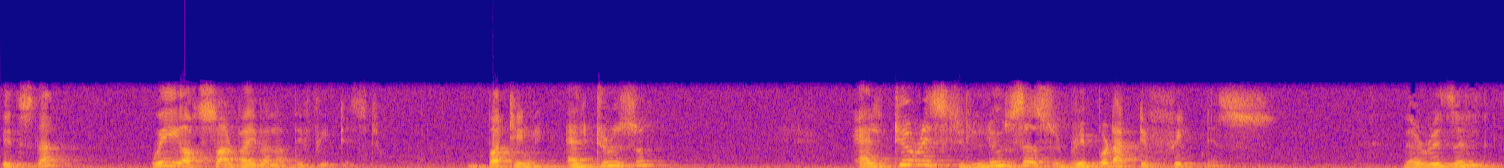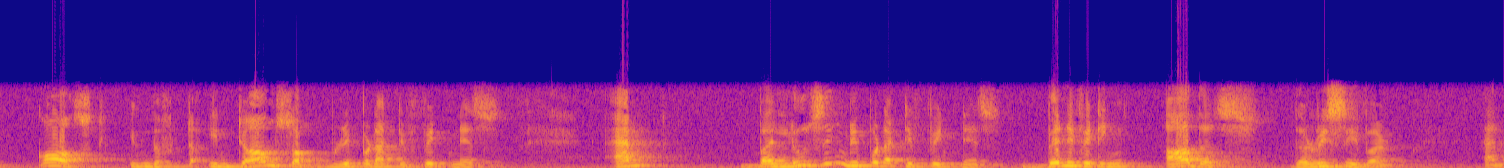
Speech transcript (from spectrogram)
it's the way of survival of the fittest. But in altruism, altruist loses reproductive fitness. There is a cost in, the, in terms of reproductive fitness and by losing reproductive fitness, benefiting others, the receiver, and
